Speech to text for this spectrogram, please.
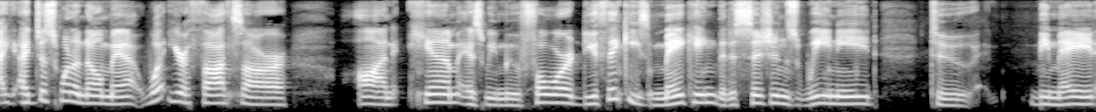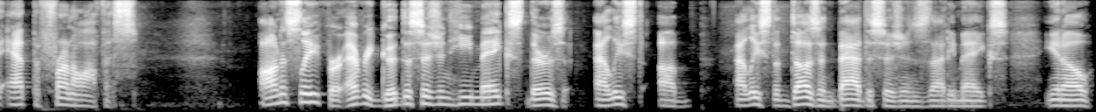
I, I just want to know, Matt, what your thoughts are on him as we move forward. Do you think he's making the decisions we need to be made at the front office? honestly, for every good decision he makes, there's at least a at least a dozen bad decisions that he makes. You know,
